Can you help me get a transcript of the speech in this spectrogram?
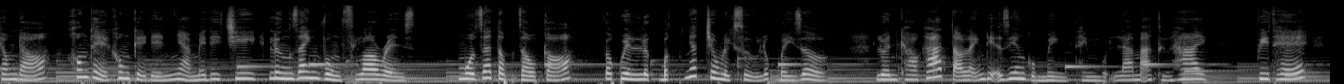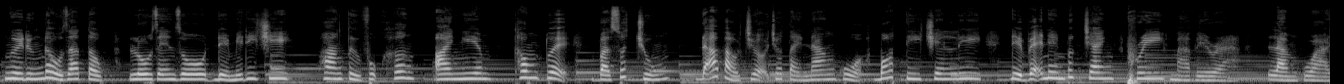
Trong đó, không thể không kể đến nhà Medici lừng danh vùng Florence, một gia tộc giàu có và quyền lực bậc nhất trong lịch sử lúc bấy giờ, luôn khao khát tạo lãnh địa riêng của mình thành một La Mã thứ hai. Vì thế, người đứng đầu gia tộc Lorenzo de Medici, hoàng tử phục hưng, oai nghiêm, thông tuệ và xuất chúng đã bảo trợ cho tài năng của Botticelli để vẽ nên bức tranh Primavera làm quà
